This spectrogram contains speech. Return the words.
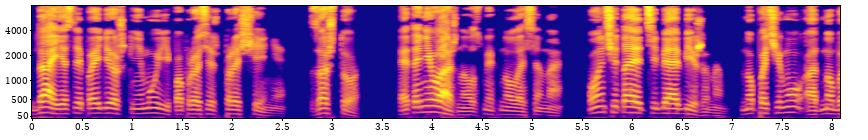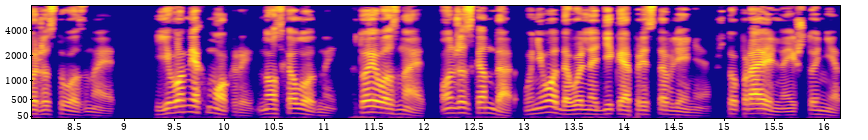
«Да, если пойдешь к нему и попросишь прощения». «За что?» «Это не важно», — усмехнулась она. «Он считает себя обиженным, но почему, одно божество знает. Его мех мокрый, нос холодный. Кто его знает? Он же Скандар. У него довольно дикое представление, что правильно и что нет.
